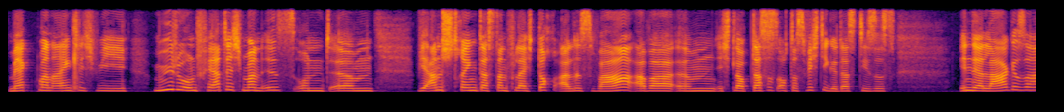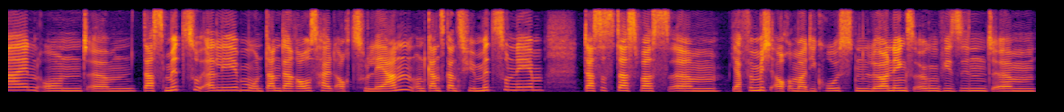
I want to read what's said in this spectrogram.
merkt man eigentlich, wie müde und fertig man ist und ähm, wie anstrengend das dann vielleicht doch alles war. Aber ähm, ich glaube, das ist auch das Wichtige, dass dieses in der Lage sein und ähm, das mitzuerleben und dann daraus halt auch zu lernen und ganz, ganz viel mitzunehmen. Das ist das, was ähm, ja für mich auch immer die größten Learnings irgendwie sind ähm,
